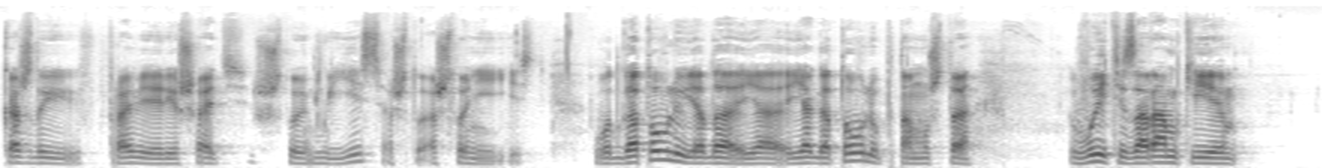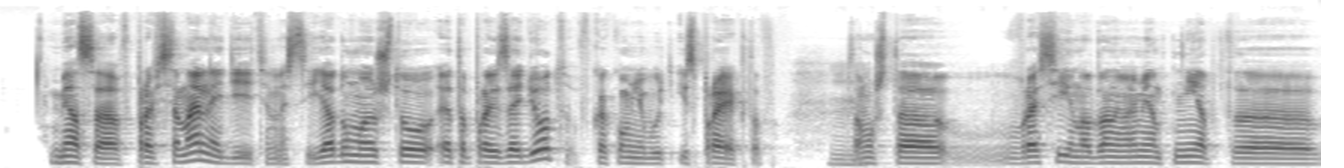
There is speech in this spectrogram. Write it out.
каждый вправе решать, что ему есть, а что, а что не есть. Вот готовлю я, да, я, я готовлю, потому что выйти за рамки мясо в профессиональной деятельности, я думаю, что это произойдет в каком-нибудь из проектов, mm-hmm. потому что в России на данный момент нет, э,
